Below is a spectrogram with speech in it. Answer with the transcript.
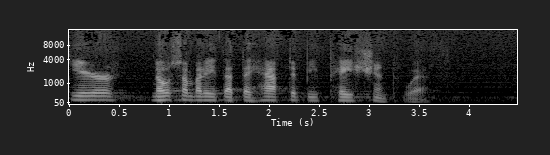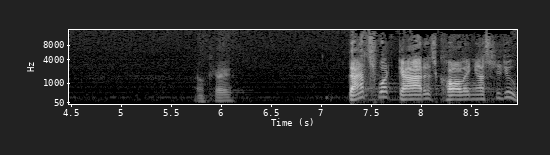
here know somebody that they have to be patient with? Okay? That's what God is calling us to do.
